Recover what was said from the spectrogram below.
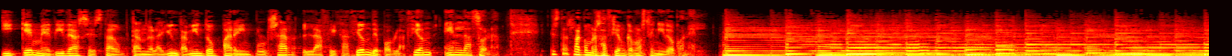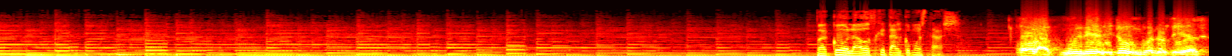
y qué medidas está adoptando el ayuntamiento para impulsar la fijación de población en la zona. Esta es la conversación que hemos tenido con él. Paco Laoz, ¿qué tal? ¿Cómo estás? Hola, muy bien. ¿Y tú? Buenos días.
